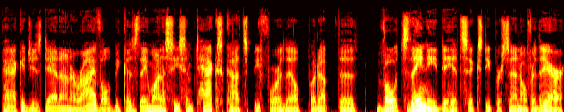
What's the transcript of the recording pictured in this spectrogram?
package is dead on arrival because they want to see some tax cuts before they'll put up the votes they need to hit 60% over there.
